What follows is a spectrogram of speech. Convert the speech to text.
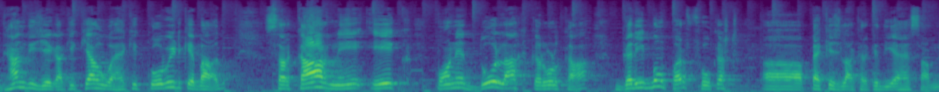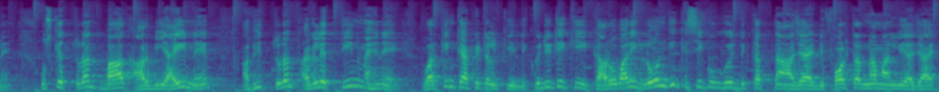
ध्यान दीजिएगा कि क्या हुआ है कि कोविड के बाद सरकार ने एक पौने दो लाख करोड़ का गरीबों पर फोकस्ड पैकेज ला करके दिया है सामने। उसके तुरंत बाद आरबीआई ने अभी तुरंत अगले तीन महीने वर्किंग कैपिटल की लिक्विडिटी की, कारोबारी लोन की किसी को कोई दिक्कत ना आ जाए डिफॉल्टर ना मान लिया जाए,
